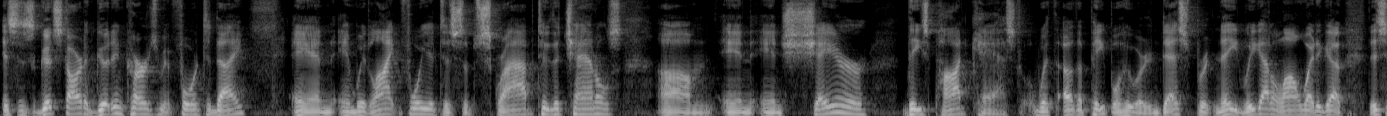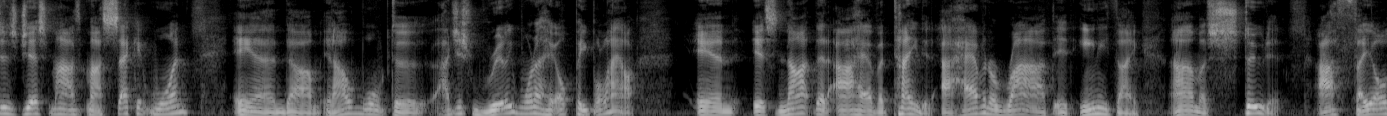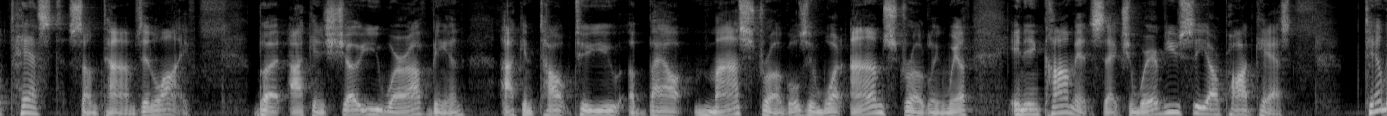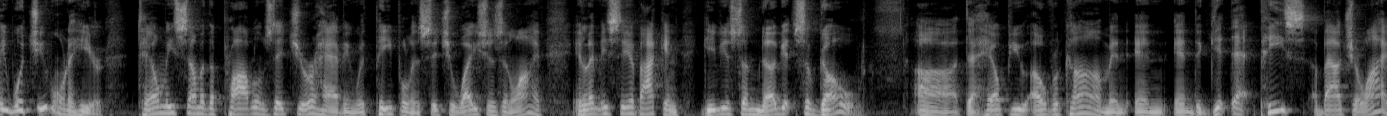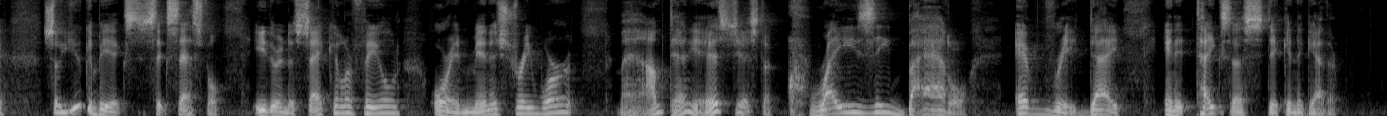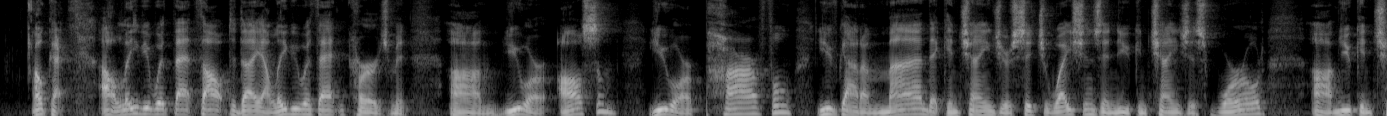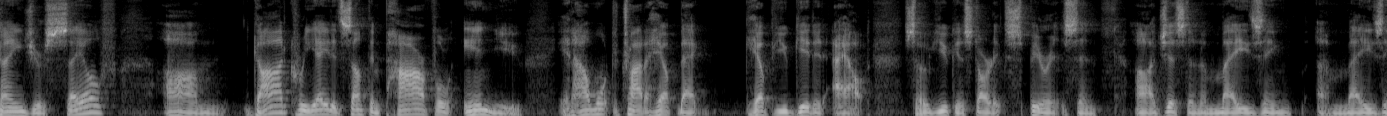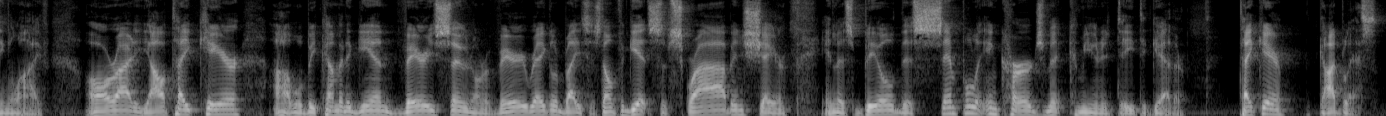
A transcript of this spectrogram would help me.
this is a good start, a good encouragement for today, and and we'd like for you to subscribe to the channels um, and and share these podcasts with other people who are in desperate need. We got a long way to go. This is just my my second one, and um, and I want to. I just really want to help people out. And it's not that I have attained it. I haven't arrived at anything. I'm a student. I fail tests sometimes in life, but I can show you where I've been. I can talk to you about my struggles and what I'm struggling with. And in comment section, wherever you see our podcast, tell me what you want to hear. Tell me some of the problems that you're having with people and situations in life, and let me see if I can give you some nuggets of gold uh, to help you overcome and, and, and to get that peace about your life so you can be successful either in the secular field or in ministry work man, I'm telling you, it's just a crazy battle every day. And it takes us sticking together. Okay, I'll leave you with that thought today. I'll leave you with that encouragement. Um, you are awesome. You are powerful. You've got a mind that can change your situations and you can change this world. Um, you can change yourself. Um, God created something powerful in you, and I want to try to help that help you get it out so you can start experiencing uh, just an amazing, amazing life. All righty, y'all take care. Uh, we'll be coming again very soon on a very regular basis. Don't forget, subscribe and share, and let's build this simple encouragement community together. Take care. God bless.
